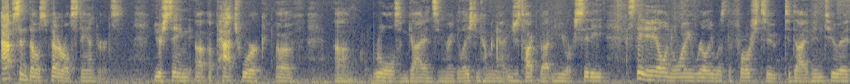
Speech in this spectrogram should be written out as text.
absent those federal standards, you're seeing a, a patchwork of um, rules and guidance and regulation coming out. You just talked about New York City. The state of Illinois really was the first to, to dive into it,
